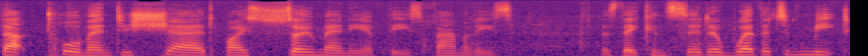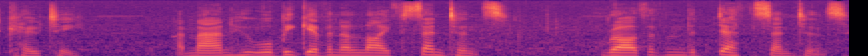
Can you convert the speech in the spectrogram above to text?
That torment is shared by so many of these families as they consider whether to meet Kotey, a man who will be given a life sentence rather than the death sentence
